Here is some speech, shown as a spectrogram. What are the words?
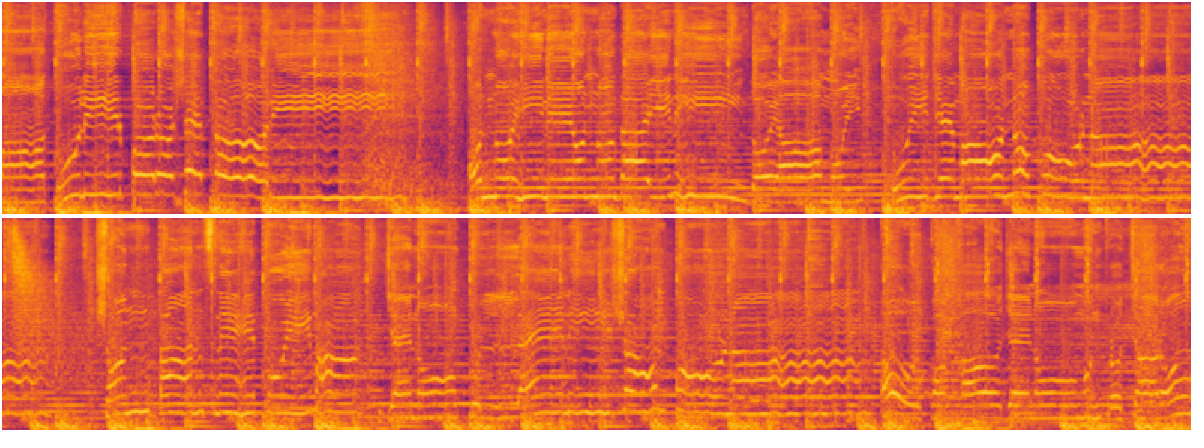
মা, তুলির পরশে তরি। অন্নহীনে অন্নদায়িনী, দয়াময়ী, তুই যে মা অন্নপূর্ণা। সন্তান স্নেহে তুই মা, যেন কুল্যাণী সম্পূর্ণা। তোর কথা যেন মন্ত্রচারণ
